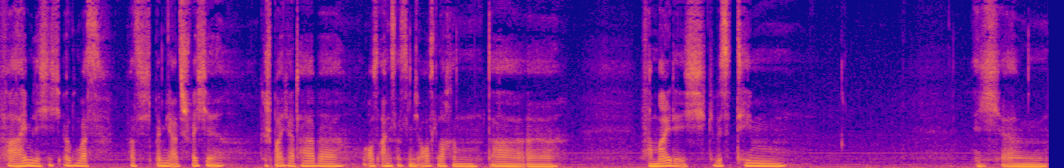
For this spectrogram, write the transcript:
verheimliche ich irgendwas, was ich bei mir als Schwäche gespeichert habe, aus Angst, dass sie mich auslachen. Da äh, vermeide ich gewisse Themen. Ich ähm,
